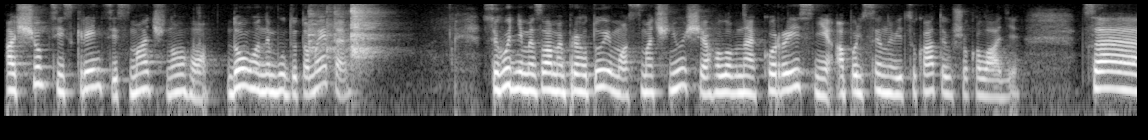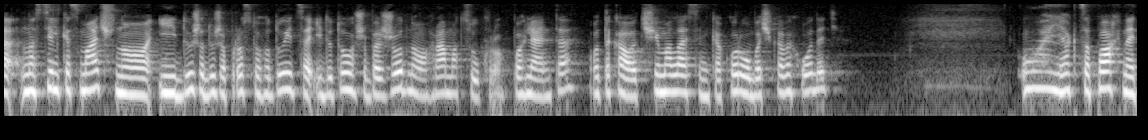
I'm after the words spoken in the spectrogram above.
А що в цій скринці смачного? Довго не буду томити. Сьогодні ми з вами приготуємо смачнющі, головне корисні апельсинові цукати в шоколаді. Це настільки смачно і дуже-дуже просто готується, і до того ж без жодного грама цукру. Погляньте, отака от чималесенька коробочка виходить. Ой, як це пахне!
